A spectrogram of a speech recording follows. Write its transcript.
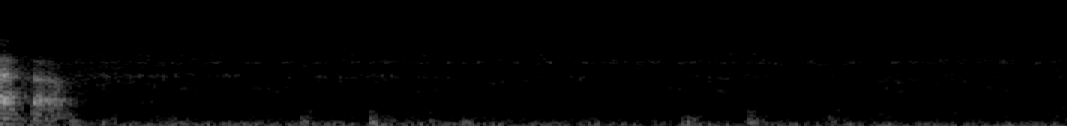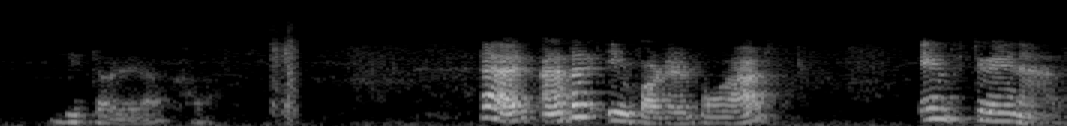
রাখা ভিতরে রাখা। আর আদার ইম্পর্টেন্ট ওয়ার্ডস এমফটেনাস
